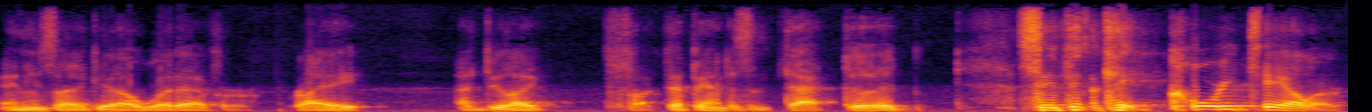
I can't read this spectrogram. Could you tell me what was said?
And he's like, yeah, whatever, right? I'd be like, fuck, that band isn't that good. Same thing. Okay, Corey Taylor.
